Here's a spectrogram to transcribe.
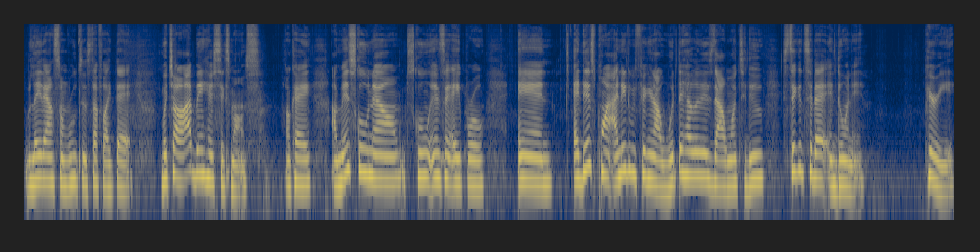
lay down some roots and stuff like that. But y'all, I've been here six months. Okay. I'm in school now. School ends in April. And at this point, I need to be figuring out what the hell it is that I want to do, sticking to that and doing it. Period.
